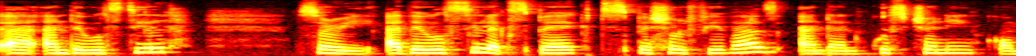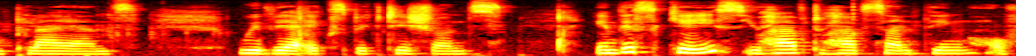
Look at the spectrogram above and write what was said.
uh, and they will still, sorry, uh, they will still expect special favors and unquestioning compliance with their expectations. In this case, you have to have something of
